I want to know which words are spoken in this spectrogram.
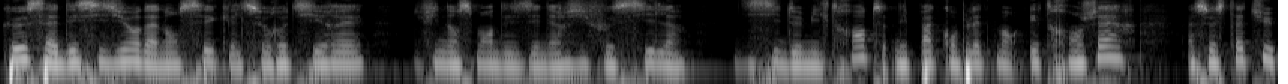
que sa décision d'annoncer qu'elle se retirait du financement des énergies fossiles d'ici 2030 n'est pas complètement étrangère à ce statut.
